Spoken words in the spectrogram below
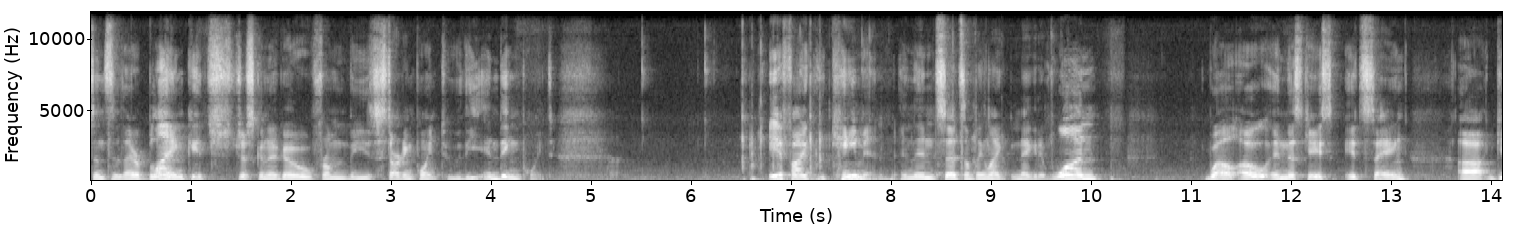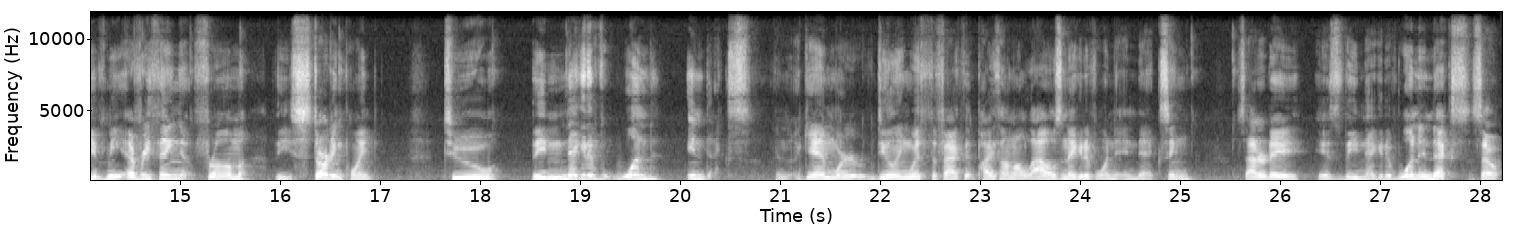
Since they're blank, it's just going to go from the starting point to the ending point. If I came in and then said something like negative 1, well, oh, in this case, it's saying, uh, give me everything from the starting point to the negative 1 index. And again, we're dealing with the fact that Python allows negative 1 indexing. Saturday is the negative 1 index, so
